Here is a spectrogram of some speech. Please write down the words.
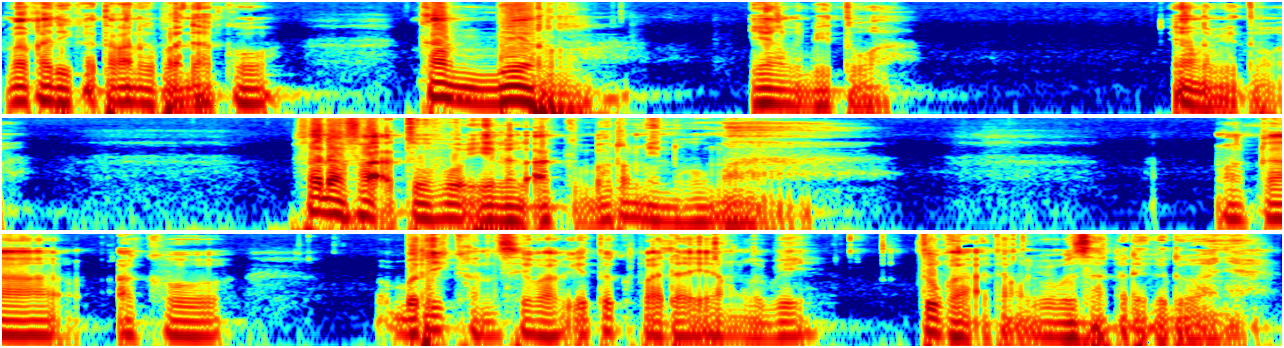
maka dikatakan kepadaku kabir yang lebih tua. Yang lebih tua fadafa'tuhu ilal akbar minhuma. Maka aku berikan siwak itu kepada yang lebih tua atau yang lebih besar dari keduanya.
